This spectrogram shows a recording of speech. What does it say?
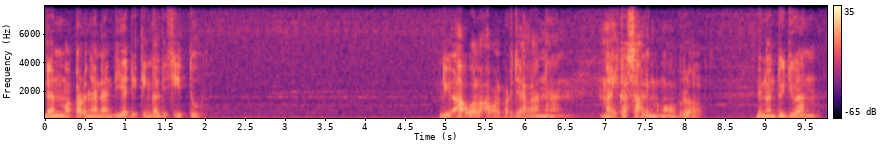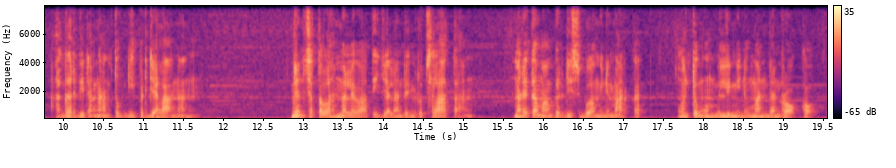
dan motornya Nadia ditinggal di situ. Di awal-awal perjalanan, mereka saling mengobrol dengan tujuan agar tidak ngantuk di perjalanan. Dan setelah melewati jalan ring road selatan, mereka mampir di sebuah minimarket untuk membeli minuman dan rokok.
